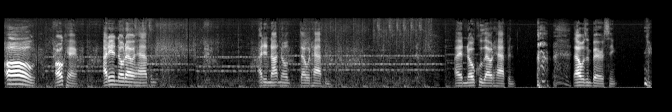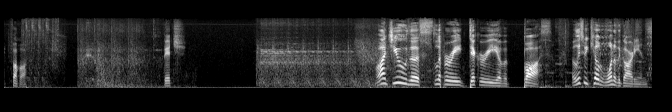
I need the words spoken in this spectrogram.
Oh, okay. I didn't know that would happen. I did not know that would happen. I had no clue that would happen. that was embarrassing. Fuck off. Bitch. Aren't you the slippery dickery of a boss? At least we killed one of the guardians.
